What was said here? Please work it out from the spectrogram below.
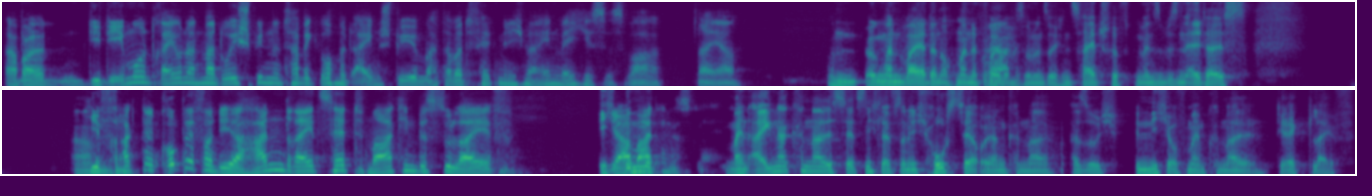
Aber die Demo 300 Mal durchspielen, das habe ich auch mit einem Spiel gemacht. Aber das fällt mir nicht mehr ein, welches es war. Naja. Und irgendwann war ja dann auch mal eine Ja. Vollversion in solchen Zeitschriften, wenn es ein bisschen älter ist. Hier Ähm, fragt ein Kumpel von dir, Han3Z, Martin, bist du live? ich ja, bin Martin mit, ist live. mein eigener Kanal ist ja jetzt nicht live, sondern ich hoste ja euren Kanal. Also ich bin nicht auf meinem Kanal direkt live,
